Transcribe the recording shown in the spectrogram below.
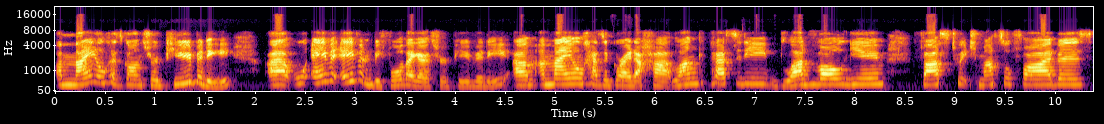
a male has gone through puberty, uh, well, even, even before they go through puberty, um, a male has a greater heart lung capacity, blood volume, fast twitch muscle fibers,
